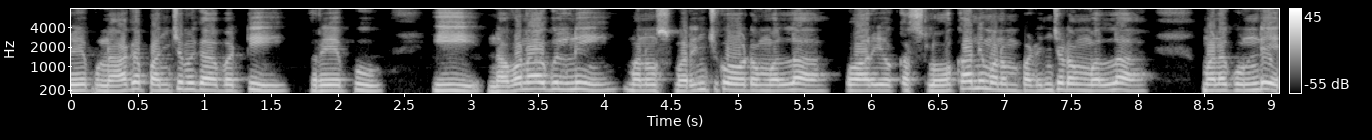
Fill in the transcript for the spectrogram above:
రేపు నాగ పంచమి కాబట్టి రేపు ఈ నవనాగుల్ని మనం స్మరించుకోవడం వల్ల వారి యొక్క శ్లోకాన్ని మనం పఠించడం వల్ల మనకు ఉండే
